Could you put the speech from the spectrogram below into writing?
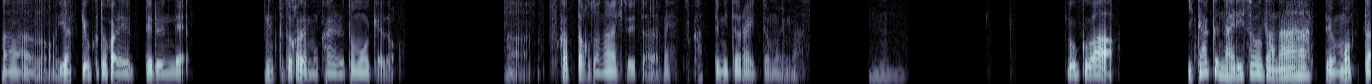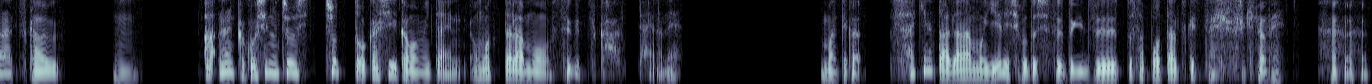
あの薬局とかで売ってるんでネットとかでも買えると思うけど。あ使ったことない人いたらね使ってみたらいいと思います、うん。僕は痛くなりそうだなって思ったら使う。うん。あ、なんか腰の調子ちょっとおかしいかもみたいに思ったらもうすぐ使うみたいなね。まあ、てか、最近だとあだ名もう家で仕事するときずっとサポーターつけてたりするけどね。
